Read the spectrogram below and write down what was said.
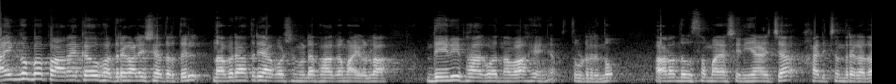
ഐങ്കൊമ്പ് പാറേക്കാവ് ഭദ്രകാളി ക്ഷേത്രത്തിൽ നവരാത്രി ആഘോഷങ്ങളുടെ ഭാഗമായുള്ള ദേവി ഭാഗവത് നവാഹയജ്ഞം തുടരുന്നു. ആറാം ദിവസമായ ശനിയാഴ്ച ഹരിചന്ദ്രകഥ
